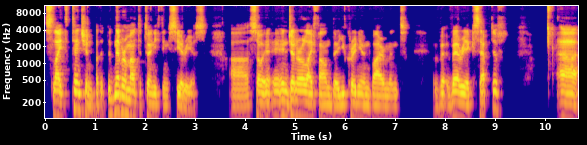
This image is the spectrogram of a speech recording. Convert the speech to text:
slight tension but it, it never amounted to anything serious. Uh, so in, in, general i found the ukrainian environment v- very acceptive. Uh,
